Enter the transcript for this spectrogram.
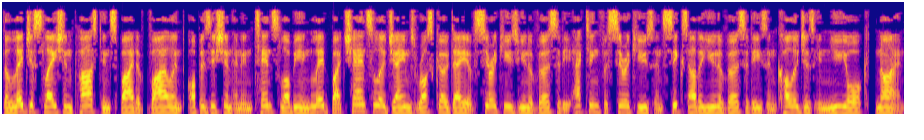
The legislation passed in spite of violent opposition and intense lobbying led by Chancellor James Roscoe Day of Syracuse University acting for Syracuse and six other universities and colleges in New York. 9.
